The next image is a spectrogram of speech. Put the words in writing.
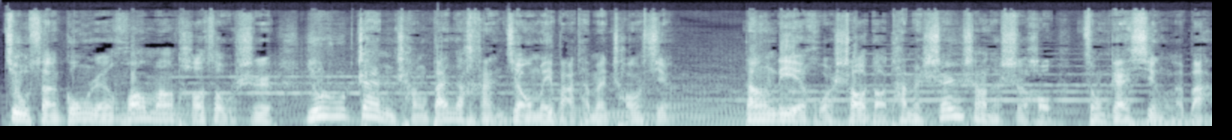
就算工人慌忙逃走时，犹如战场般的喊叫没把他们吵醒，当烈火烧到他们身上的时候，总该醒了吧？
